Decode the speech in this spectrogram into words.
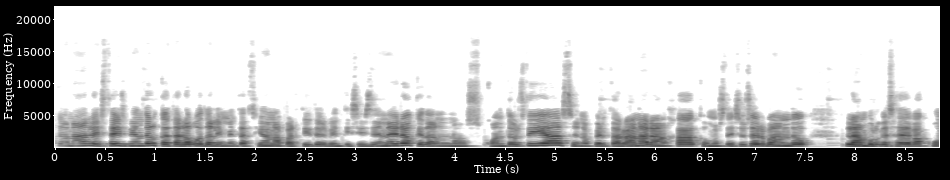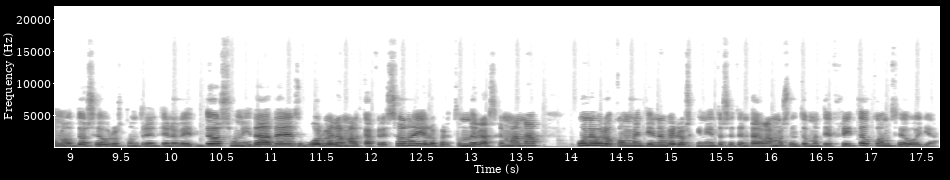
canal. Estáis viendo el catálogo de alimentación a partir del 26 de enero, quedan unos cuantos días, en oferta la naranja, como estáis observando, la hamburguesa de vacuno 2,39 euros, dos unidades, vuelve la marca Fresona y el ofertón de la semana 1,29€ los 570 gramos del tomate frito con cebolla.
